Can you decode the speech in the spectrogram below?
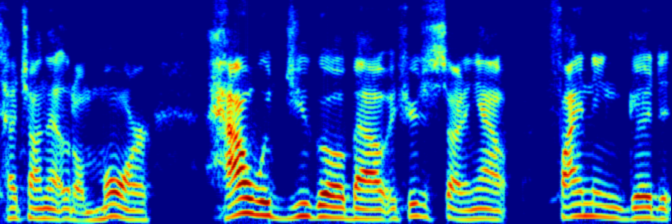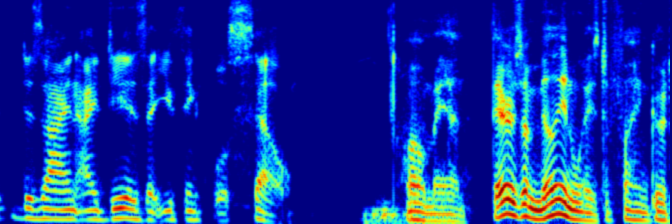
touch on that a little more, how would you go about if you're just starting out finding good design ideas that you think will sell? Oh man, there's a million ways to find good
